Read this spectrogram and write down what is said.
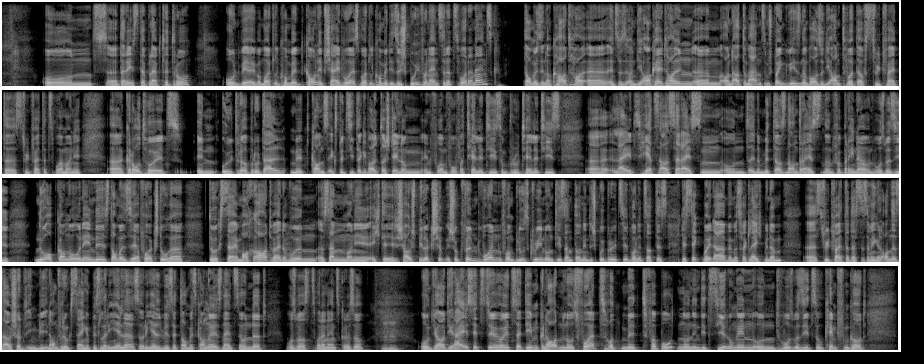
Und äh, der Rest, der bleibt halt dran. Und wer über Mortal Kombat gar nicht Bescheid weiß, Mortal Kombat ist ein Spiel von 1992 damals in Arcade, äh, in die Arcade-Hallen ähm, an Automaten zum Spielen gewesen und war so die Antwort auf Street Fighter, Street Fighter 2 meine ich, äh, gerade halt in ultra brutal mit ganz expliziter Gewaltdarstellung in Form von Fatalities und Brutalities, äh, Leid, Herz ausreißen und in der Mitte auseinanderreißen und Verbrenner und was weiß ich, nur abgegangen ohne Ende, ist damals hervorgestochen durch seine Machart, weil da wurden, äh, sind meine echte Schauspieler schon gefilmt worden vom Bluescreen und die sind dann in das Spiel projiziert worden, jetzt hat das, das sagt man halt auch, wenn man es vergleicht mit einem äh, Street Fighter, dass das ein wenig anders ausschaut, irgendwie in Anführungszeichen ein bisschen reeller, so reell wie es halt damals gegangen ist, 1900, was war es, 92 oder so. Mhm. Und ja, die Reihe setzte halt seitdem gnadenlos fort, hat mit Verboten und Indizierungen und was man sieht so kämpfen gehabt,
